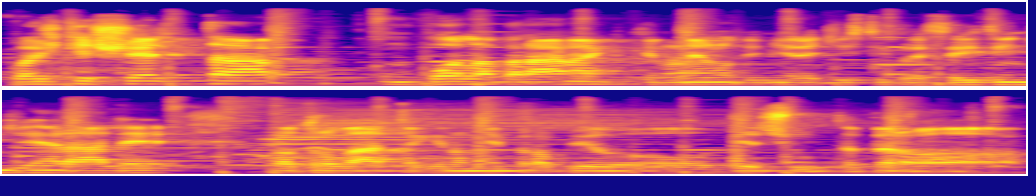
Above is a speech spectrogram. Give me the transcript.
Qualche scelta un po' alla brana, che non è uno dei miei registi preferiti in generale, l'ho trovata che non mi è proprio piaciuta, però...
